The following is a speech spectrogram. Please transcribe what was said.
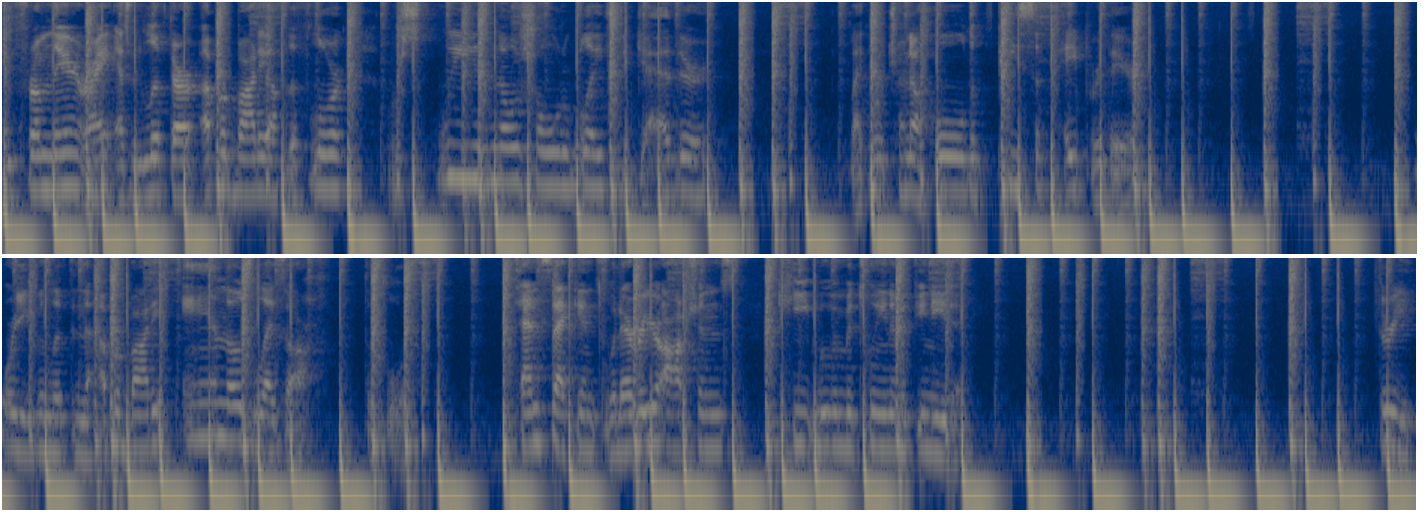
And from there, right, as we lift our upper body off the floor, we're squeezing those shoulder blades together. Like we're trying to hold a piece of paper there. Or you can lifting the upper body and those legs off the floor. 10 seconds, whatever your options. Keep moving between them if you need it. Three,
